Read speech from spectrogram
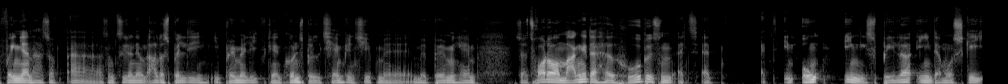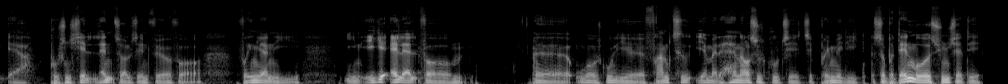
for England har så, er, som tidligere nævnt aldrig spillet i, i Premier League, fordi han kun spillede Championship med, med Birmingham. Så jeg tror, der var mange, der havde håbet, sådan, at, at, at en ung engelsk spiller, en der måske er potentielt landsholdsindfører for, for England i, i en ikke alt, alt for øh, uoverskuelig øh, fremtid, jamen at han også skulle til, til Premier League. Så på den måde synes jeg, det,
